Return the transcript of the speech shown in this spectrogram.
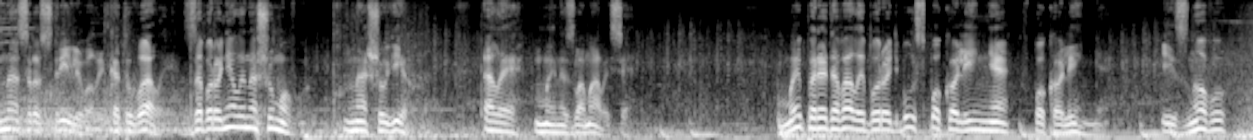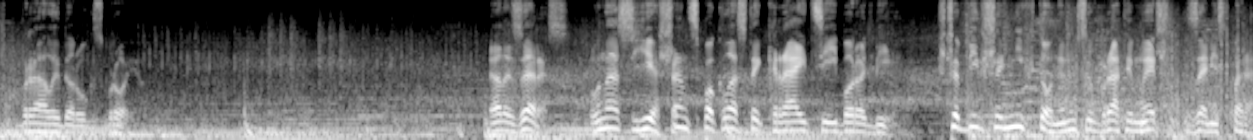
Нас розстрілювали, катували, забороняли нашу мову, нашу віру. Але ми не зламалися. Ми передавали боротьбу з покоління в покоління і знову брали до рук зброю. Але зараз у нас є шанс покласти край цій боротьбі, щоб більше ніхто не мусив брати меч замість пера,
